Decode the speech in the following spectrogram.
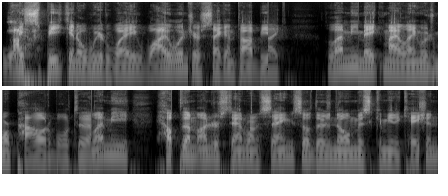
yeah, i speak in a weird way why wouldn't your second thought be like let me make my language more palatable to them let me help them understand what i'm saying so there's no miscommunication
